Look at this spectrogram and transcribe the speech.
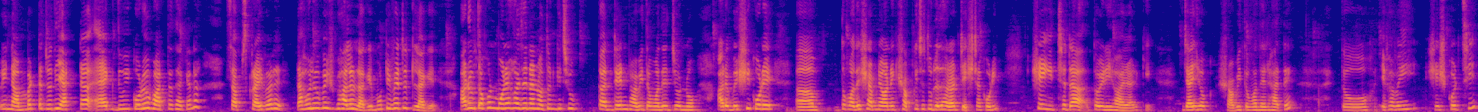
ওই নাম্বারটা যদি একটা, এক, দুই করেও বাড়তে থাকে না সাবস্ক্রাইবারের, তাহলেও বেশ ভালো লাগে, মোটিভেটেড লাগে। আরও তখন মনে হয় যে, না, নতুন কিছু কন্টেন্ট ভাবি তোমাদের জন্য, আরও বেশি করে তোমাদের সামনে অনেক সব কিছু তুলে ধরার চেষ্টা করি। সেই ইচ্ছেটা তৈরি হয় আর কি। যাই হোক, সবই তোমাদের হাতে। তো এভাবেই শেষ করছি।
